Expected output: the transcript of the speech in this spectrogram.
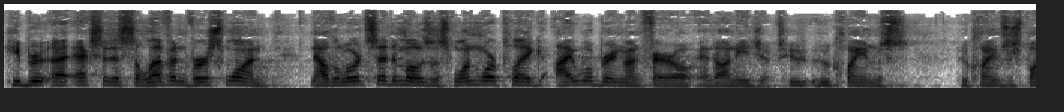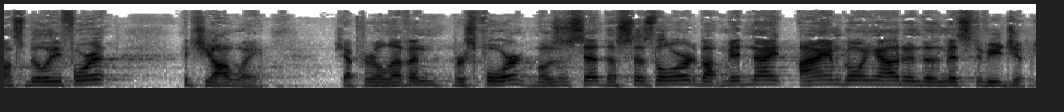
Hebrew, uh, Exodus 11, verse 1. Now the Lord said to Moses, One more plague I will bring on Pharaoh and on Egypt. Who, who, claims, who claims responsibility for it? It's Yahweh. Chapter 11, verse 4. Moses said, Thus says the Lord, about midnight I am going out into the midst of Egypt.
